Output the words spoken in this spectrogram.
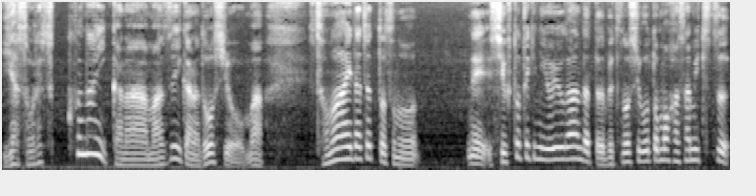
いや、それ少ないかなまずいかなどうしよう。まあ、その間ちょっとその、ね、シフト的に余裕があるんだったら別の仕事も挟みつつ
